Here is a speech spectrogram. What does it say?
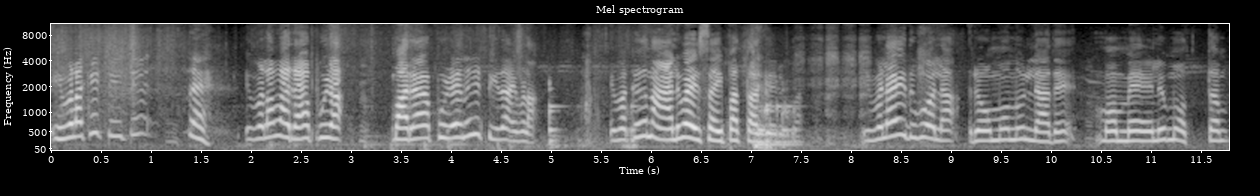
ഇവളെ കിട്ടിയിട്ട് ഇവളെ വരാപ്പുഴ. വരാപ്പുഴന്ന് കിട്ടിയതാ ഇവള. ഇവക്ക് നാല് വയസ്സായി പത്താം തീയതി വരുമ്പോ. ഇവളെ ഇതുപോലെ രോമൊന്നും ഇല്ലാതെ മൊമ്മയിൽ മൊത്തം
